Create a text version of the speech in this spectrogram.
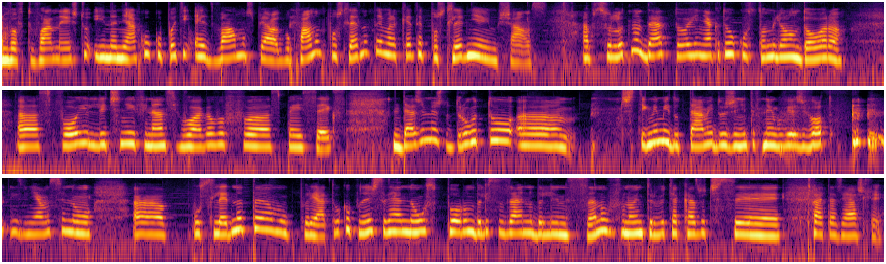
в това нещо и на няколко пъти едва му успяват. Буквално последната им ракета е последния им шанс. Абсолютно да, той е някъде около 100 милиона долара а, свои лични финанси влага в а, SpaceX. Даже между другото, а, ще стигнем и до там и до жените в неговия живот. Извинявам се, но а, последната му приятелка, понеже сега е много спорно дали са заедно, дали не са, но в едно интервю тя казва, че се... Това е тази Ашли.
